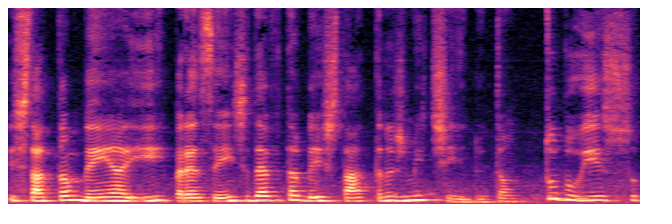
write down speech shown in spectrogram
está também aí presente, deve também estar transmitindo. Então, tudo isso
